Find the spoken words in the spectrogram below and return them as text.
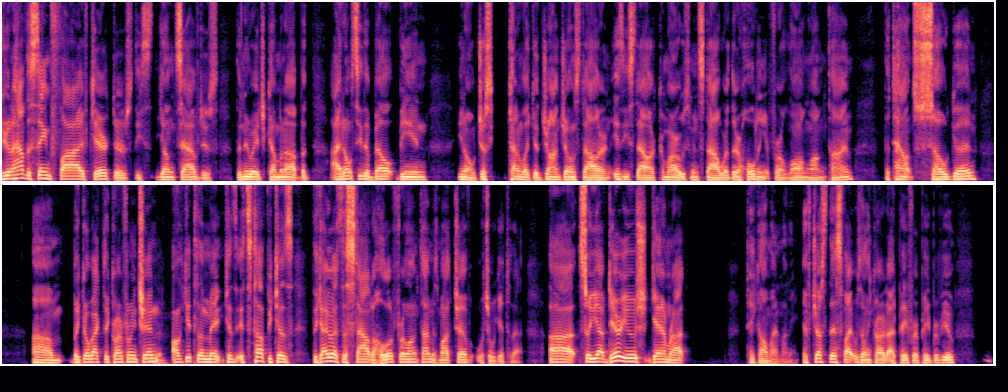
You're gonna have the same five characters, these young savages, the new age coming up, but I don't see the belt being, you know, just kind of like a John Jones style or an Izzy style or Kamaru Usman style where they're holding it for a long, long time. The talent's so good. Um, but go back to the card for me, Chin. I'll get to the main because it's tough because the guy who has the style to hold it for a long time is Makhachev, which we'll get to that. Uh, so you have Dariush Gamrot. Take all my money. If just this fight was on the card, I'd pay for a pay per view.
